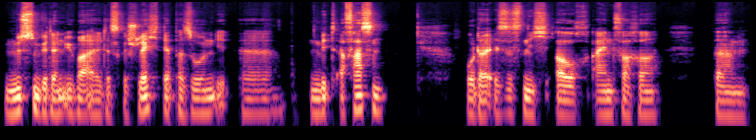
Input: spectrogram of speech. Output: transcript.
Müssen wir dann überall das Geschlecht der Person äh, mit erfassen? Oder ist es nicht auch einfacher, ähm,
